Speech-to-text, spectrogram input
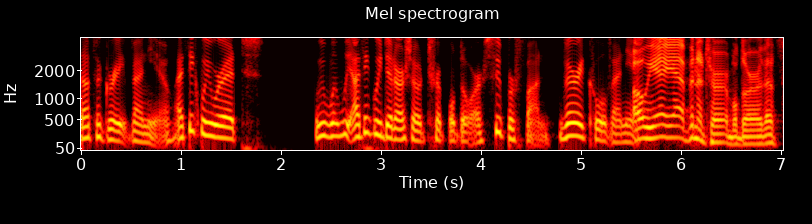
That's a great venue. I think we were at we, we I think we did our show at Triple Door. Super fun. Very cool venue. Oh yeah, yeah. I've been to Triple Door. That's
